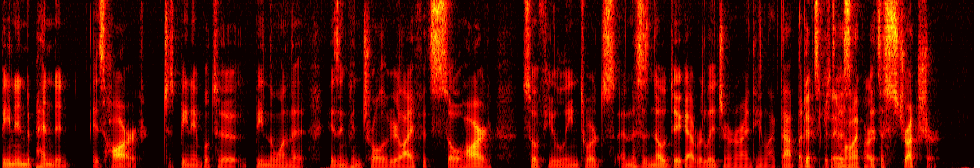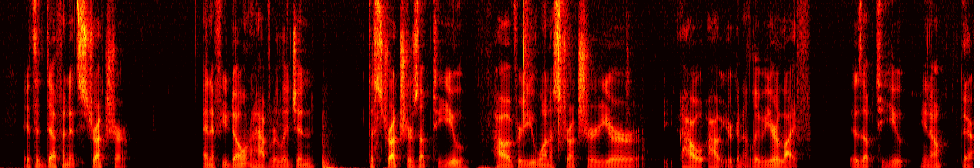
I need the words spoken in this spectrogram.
being independent is hard. Just being able to being the one that is in control of your life, it's so hard. So if you lean towards and this is no dig at religion or anything like that, but Yeah, it's it's a, my part. it's a structure. It's a definite structure. And if you don't have religion, the structure's up to you. However you want to structure your how how you're going to live your life is up to you, you know? Yeah.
